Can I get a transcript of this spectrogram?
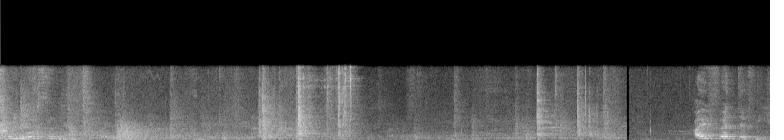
I'm washing up. I fed the fish.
